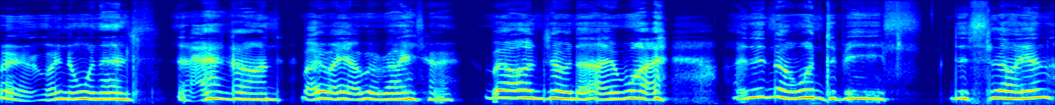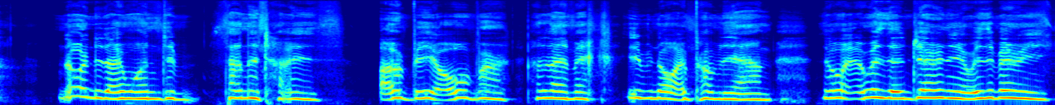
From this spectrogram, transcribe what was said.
where, where no one else had gone by way of a writer. But also that I, wa- I did not want to be disloyal nor did I want to sanitize or be over polemic, even though I probably am. So it was a journey, it was a very,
